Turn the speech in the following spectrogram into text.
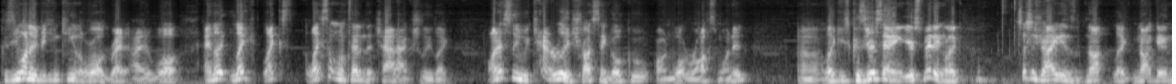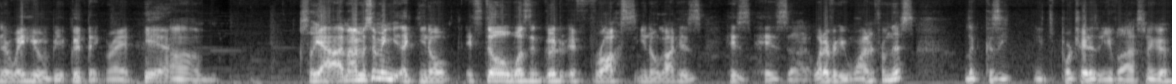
because he wanted to be king, of the world, right? I well and like like like like someone said in the chat actually, like honestly, we can't really trust Sengoku on what Rocks wanted. Uh, like because you're saying you're spitting like such a dragons not like not getting their way here would be a good thing, right? Yeah. Um, so yeah, I'm, I'm assuming like you know it still wasn't good if Rocks you know got his his his uh, whatever he wanted from this, like because he he's portrayed as an evil ass nigga.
